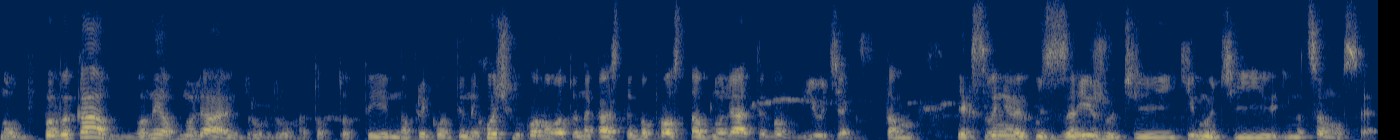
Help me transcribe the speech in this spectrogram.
Ну, в ПВК вони обнуляють друг друга. Тобто, ти, наприклад, ти не хочеш виконувати наказ, тебе просто обнулять, тебе вб'ють, як там як свиню якусь заріжуть і кинуть, і, і на цьому все.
